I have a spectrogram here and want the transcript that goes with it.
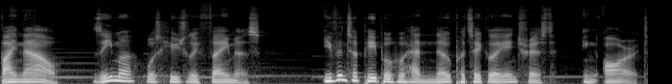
By now, Zima was hugely famous, even to people who had no particular interest in art.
